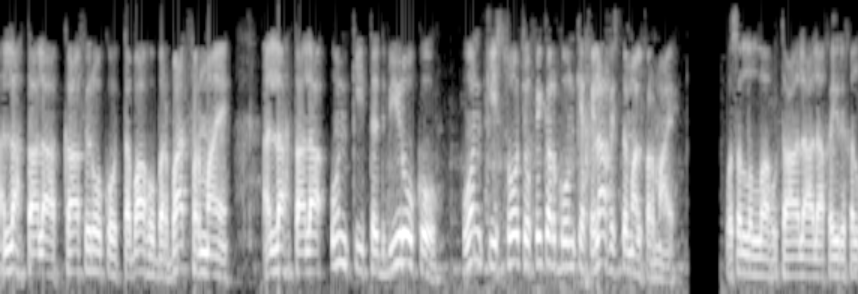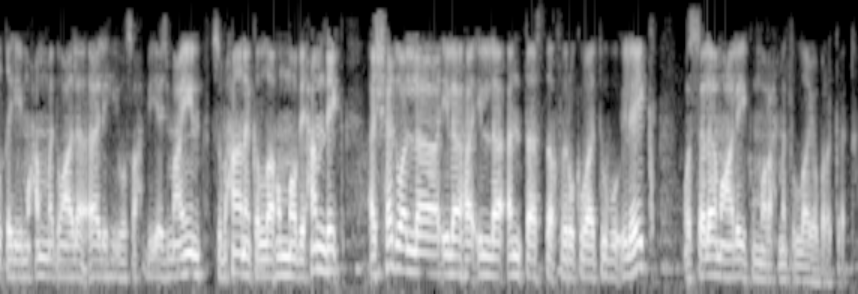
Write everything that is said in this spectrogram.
اللہ تعالیٰ کافروں کو تباہ و برباد فرمائے۔ اللہ تعالیٰ ان کی تدبیروں کو، ان کی سوچ و فکر کو ان کے خلاف استعمال فرمائے۔ وصلی اللہ تعالی علی خیر خلقه محمد وعلى آله وصحبه اجمعین۔ سبحانك اللهم وبحمدك اشهد ان لا اله الا انت استغفرك واتوب اليك والسلام علیکم ورحمۃ اللہ وبرکاتہ۔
